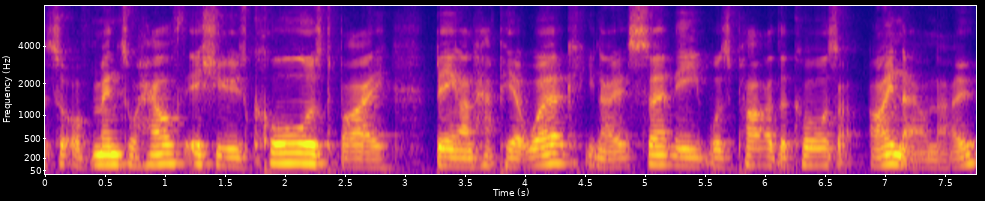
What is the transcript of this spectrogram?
sort of mental health issues caused by being unhappy at work. You know, it certainly was part of the cause. I now know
